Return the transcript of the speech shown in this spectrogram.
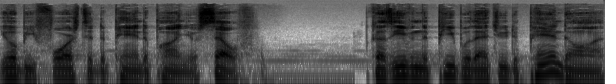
you'll be forced to depend upon yourself. Because even the people that you depend on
